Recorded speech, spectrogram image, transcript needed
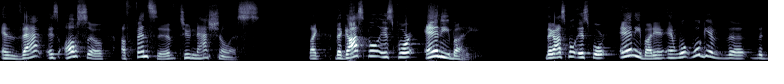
and that is also offensive to nationalists. Like, the gospel is for anybody. The gospel is for anybody. And we'll, we'll give the, the,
